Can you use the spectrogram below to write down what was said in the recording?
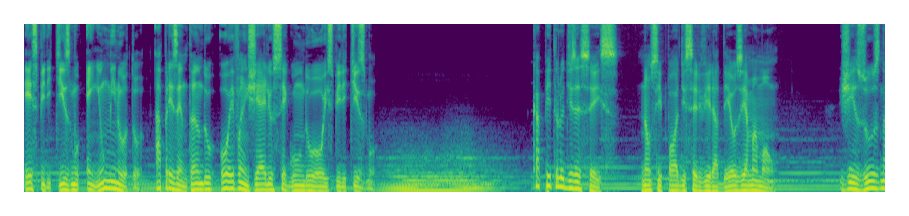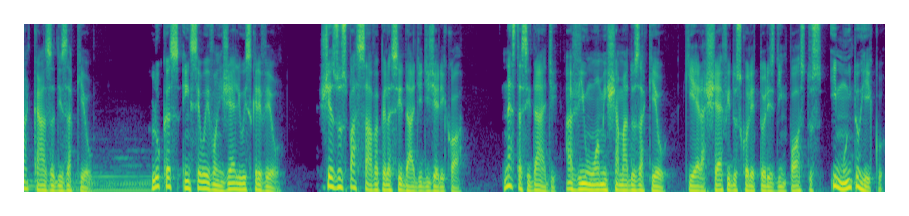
Espiritismo em um minuto, apresentando o Evangelho segundo o Espiritismo. Capítulo 16. Não se pode servir a Deus e a Mamon. Jesus na casa de Zaqueu. Lucas, em seu Evangelho, escreveu: Jesus passava pela cidade de Jericó. Nesta cidade havia um homem chamado Zaqueu, que era chefe dos coletores de impostos e muito rico.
